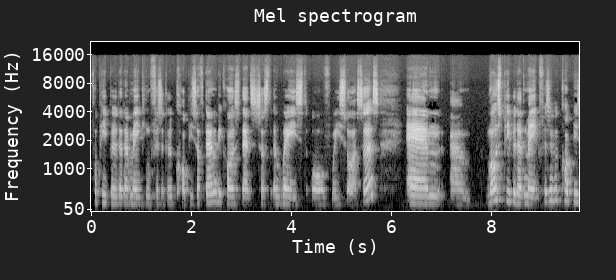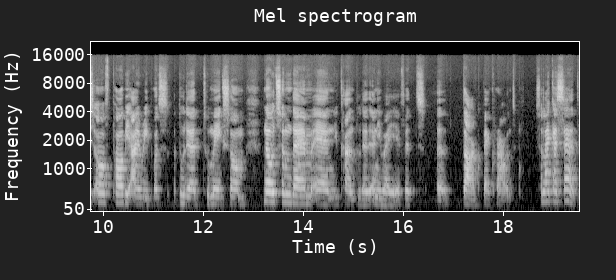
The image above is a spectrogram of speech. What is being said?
for people that are making physical copies of them because that's just a waste of resources. And um, most people that make physical copies of Power BI reports do that to make some notes on them, and you can't do that anyway if it's a dark background. So, like I said,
